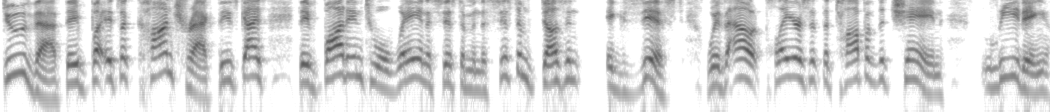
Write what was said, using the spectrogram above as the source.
do that. They've but it's a contract. These guys, they've bought into a way in a system, and the system doesn't exist without players at the top of the chain leading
